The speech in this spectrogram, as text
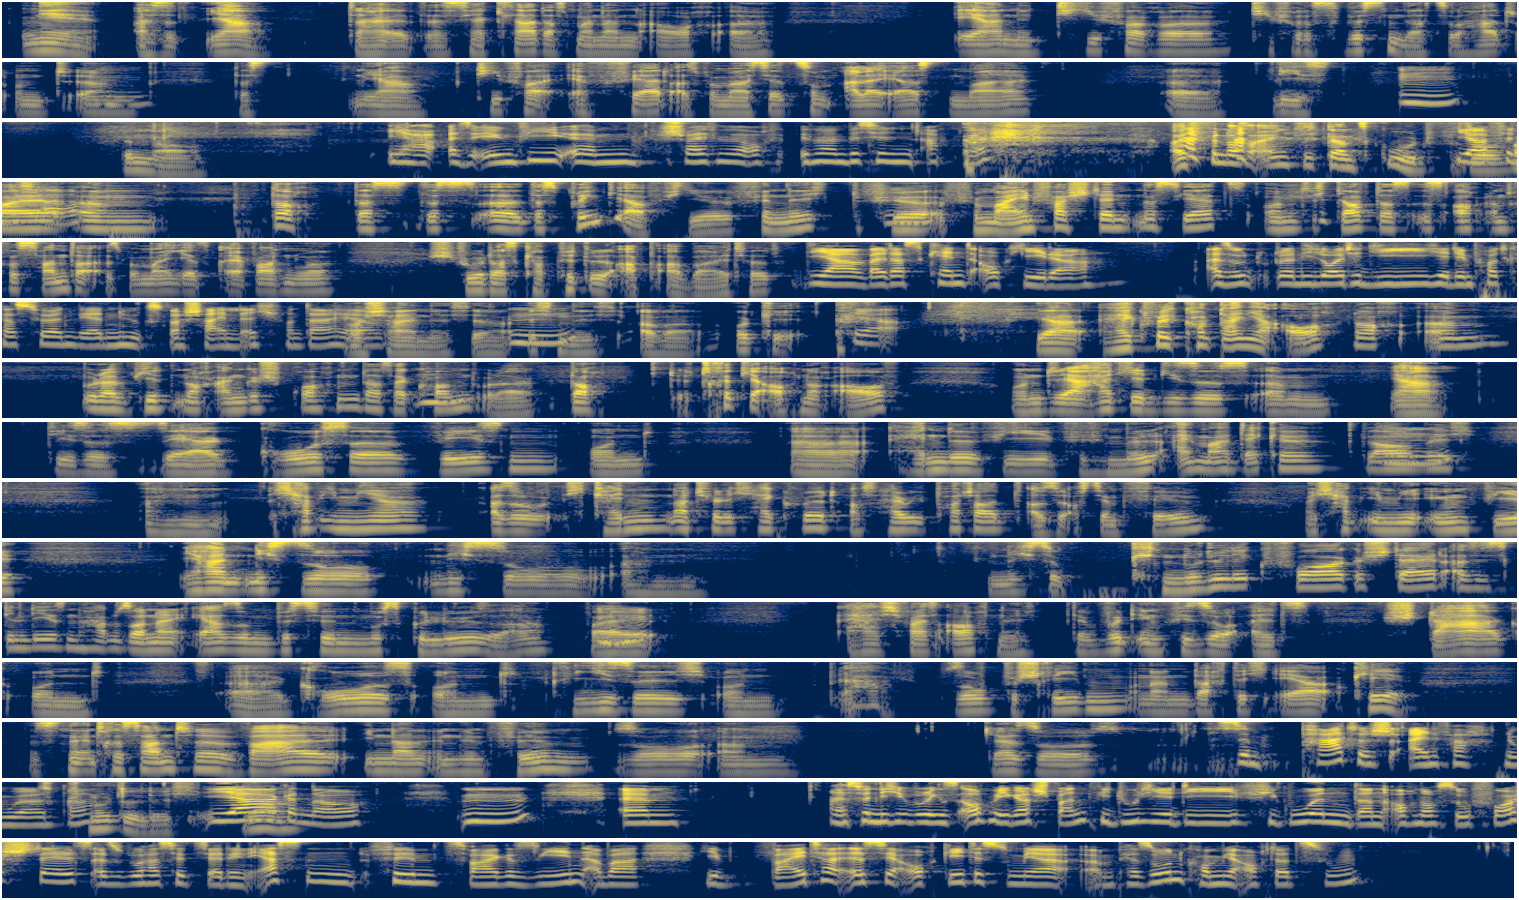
nee, also ja, da, das ist ja klar, dass man dann auch äh, eher eine tiefere, tieferes Wissen dazu hat und ähm, mhm. das, ja, tiefer erfährt, als wenn man es jetzt zum allerersten Mal äh, liest. Mhm. Genau. Ja, also irgendwie ähm, schweifen wir auch immer ein bisschen ab, ne? Aber ich finde das eigentlich ganz gut. ja, so, weil, ich auch. Ähm, doch, das, das, äh, das bringt ja viel, finde ich, für, mhm. für mein Verständnis jetzt. Und ich glaube, das ist auch interessanter, als wenn man jetzt einfach nur stur das Kapitel abarbeitet. Ja, weil das kennt auch jeder. Also, oder die Leute, die hier den Podcast hören werden, höchstwahrscheinlich. Von daher. Wahrscheinlich, ja. Mhm. Ich nicht, aber okay. Ja. Ja, Hagrid kommt dann ja auch noch, ähm, oder wird noch angesprochen, dass er mhm. kommt, oder doch, der tritt ja auch noch auf. Und der hat ja dieses, ähm, ja, dieses sehr große Wesen und äh, Hände wie, wie Mülleimerdecke, glaube Mhm. ich. Ähm, ich habe ihn mir, also ich kenne natürlich Hagrid aus Harry Potter, also aus dem Film. Und ich habe ihn mir irgendwie, ja, nicht so, nicht so, ähm, nicht so knuddelig vorgestellt, als ich es gelesen habe, sondern eher so ein bisschen muskulöser, weil, ja, ich weiß auch nicht. Der wird irgendwie so als stark und äh, groß und riesig und ja, so beschrieben. Und dann dachte ich eher, okay, das ist eine interessante Wahl, ihn dann in dem Film so, ähm, ja, so Sympathisch einfach nur. Ne? knuddelig. Ja, genau. Mhm. Ähm, das finde ich übrigens auch mega spannend, wie du dir die Figuren dann auch noch so vorstellst. Also du hast jetzt ja den ersten Film zwar gesehen, aber je weiter es ja auch geht, desto mehr ähm, Personen kommen ja auch dazu.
